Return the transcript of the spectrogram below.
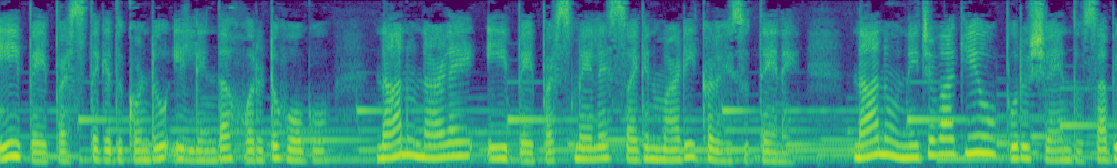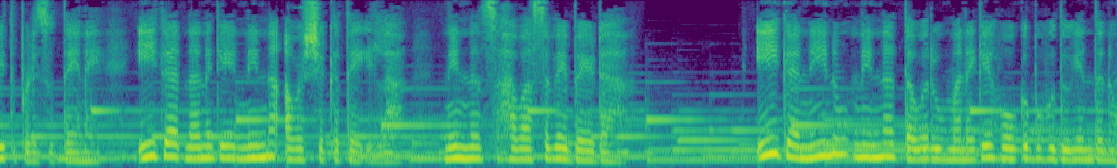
ಈ ಪೇಪರ್ಸ್ ತೆಗೆದುಕೊಂಡು ಇಲ್ಲಿಂದ ಹೊರಟು ಹೋಗು. ನಾನು ನಾಳೆ ಈ ಪೇಪರ್ಸ್ ಮೇಲೆ ಸೈನ್ ಮಾಡಿ ಕಳುಹಿಸುತ್ತೇನೆ. ನಾನು ನಿಜವಾಗಿಯೂ ಪುರುಷ ಎಂದು ಸಾಬೀತುಪಡಿಸುತ್ತೇನೆ. ಈಗ ನನಗೆ ನಿನ್ನ ಅವಶ್ಯಕತೆ ಇಲ್ಲ. ನಿನ್ನ ಸಹವಾಸವೇ ಬೇಡ. ಈಗ ನೀನು ನಿನ್ನ ತವರು ಮನೆಗೆ ಹೋಗಬಹುದು ಎಂದನು.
